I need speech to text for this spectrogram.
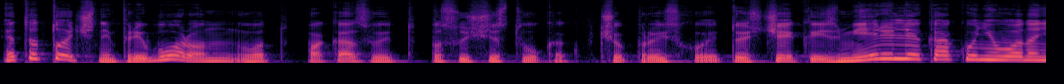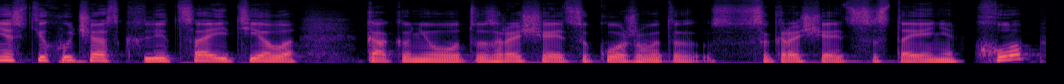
Это точный прибор, он вот показывает по существу, как что происходит. То есть человека измерили, как у него на нескольких участках лица и тела, как у него вот возвращается кожа в это сокращается состояние. Хоп,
